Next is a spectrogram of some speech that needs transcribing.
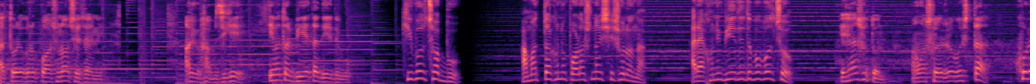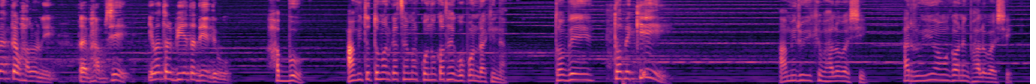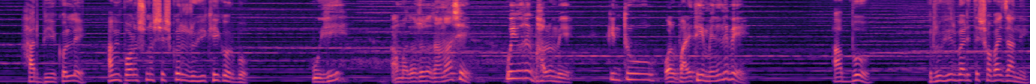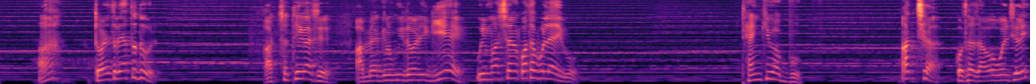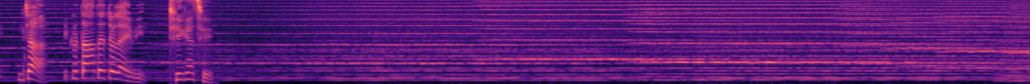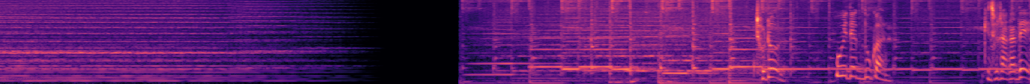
আর তোর কোনো পড়াশোনাও শেষ হয়নি। আমি ভাবছি কি এবার তোর বিয়েটা দিয়ে দেবো। কি বলছো আব্বু? আমার তো এখনও পড়াশোনা শেষ হলো না। আর এখনই বিয়ে দিয়ে দেবো বলছো? এ হ্যাঁ সতন আমার শরীরের অবস্থা খুব একটা ভালো নেই তাই ভাবছি এবার তোর বিয়েটা দিয়ে দেবো। হাব্বু আমি তো তোমার কাছে আমার কোনো কথাই গোপন রাখি না। তবে তবে কি? আমি রুহিকে ভালোবাসি আর রুহিও আমাকে অনেক ভালোবাসে। আর বিয়ে করলে আমি পড়াশোনা শেষ করে রুহিকেই করব। উহি আমার যতটা জানা আছে? ওই অনেক ভালো মেয়ে। কিন্তু ওর বাড়ি থেকে মেনে নেবে? আব্বু রুহির বাড়িতে সবাই জানে। আহ? তোর তোর এত দূর? আচ্ছা ঠিক আছে। আমি একদিন উইদের বাড়ি গিয়ে ওই মার সঙ্গে কথা বলে আইব। থ্যাংক ইউ আব্বু। আচ্ছা কোথায় যাব বলছিলি? যা একটু তাড়াতাড়ি চলে আইবি। ঠিক আছে। কিছু টাকা দে।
